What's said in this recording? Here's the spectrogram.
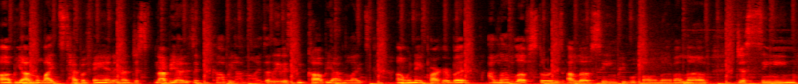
uh, Beyond the Lights type of fan, and I just not Beyond. Is it called Beyond the Lights? I think it's called Beyond the Lights um, with Nate Parker. But I love love stories. I love seeing people fall in love. I love just seeing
